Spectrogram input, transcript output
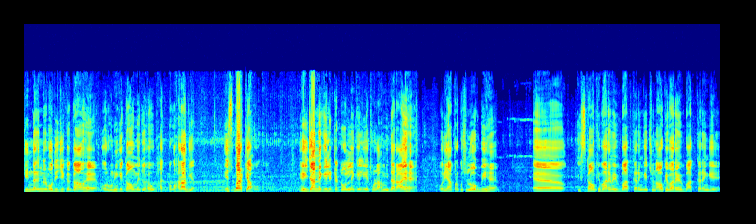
कि नरेंद्र मोदी जी का गाँव है और उन्हीं के गाँव में जो है वो भाजपा को हरा दिया इस बार क्या होगा? यही जानने के लिए, टटोलने के लिए थोड़ा हम इधर आए हैं और यहाँ पर कुछ लोग भी हैं। इस गाँव के बारे में भी बात करेंगे चुनाव के बारे में भी बात करेंगे।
